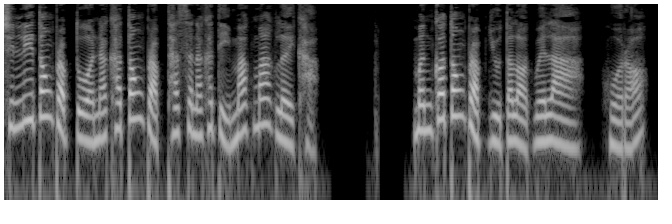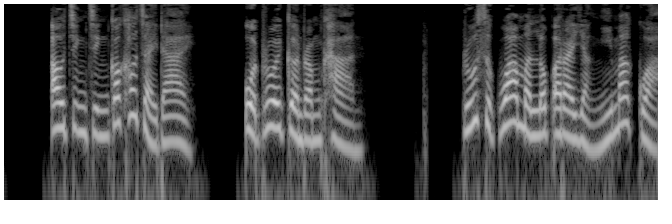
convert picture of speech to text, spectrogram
ชินลี่ต้องปรับตัวนะคะต้องปรับทัศนคติมากๆเลยค่ะ มันก็ต้องปรับอยู่ตลอดเวลา หัวเราะ เอาจริง ๆ ก็เข้าใจได้ อวดรวยเกินรำคาญ รู้สึกว่ามันลบอะไรอย่างนี้มากกว่า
